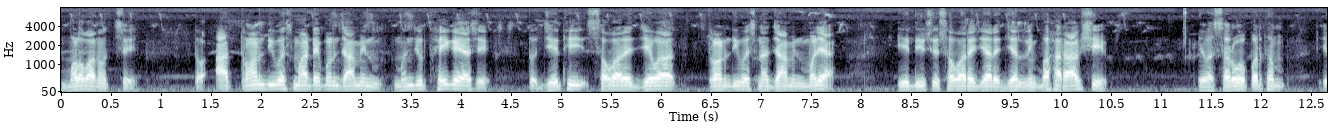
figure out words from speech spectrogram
મળવાનો જ છે. તો આ ત્રણ દિવસ માટે પણ જામીન મંજૂર થઈ ગયા છે. તો જેથી સવારે જેવા ત્રણ દિવસના જામીન મળ્યા, એ દિવસે સવારે જ્યારે જેલની બહાર આવશે, એવા સર્વપ્રથમ એ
